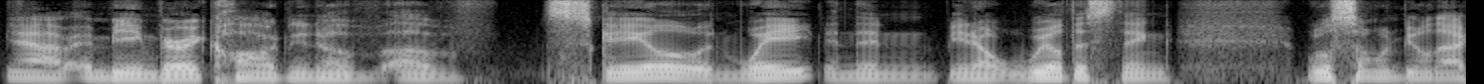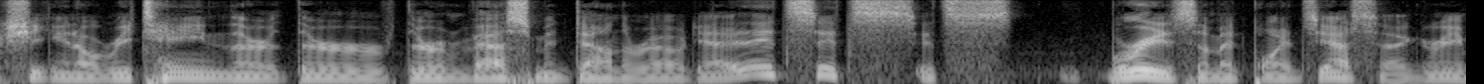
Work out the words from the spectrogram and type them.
yeah, and being very cognitive of of scale and weight, and then you know, will this thing, will someone be able to actually you know retain their their their investment down the road? Yeah, it's it's it's worrisome at points. Yes, I agree.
